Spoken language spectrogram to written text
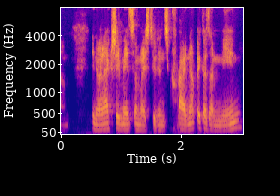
Um, you know, and actually made some of my students cry, not because I'm mean,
